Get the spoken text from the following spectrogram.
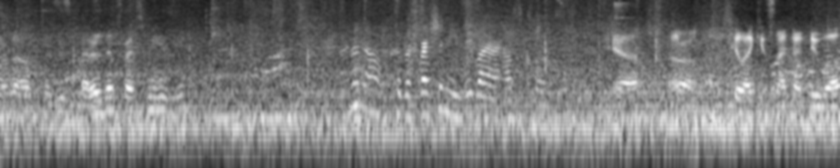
don't know. Is this better than Fresh and Easy? I don't know, because the Fresh and Easy by our house closed. Yeah, I don't know. I feel like it's not gonna do well.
